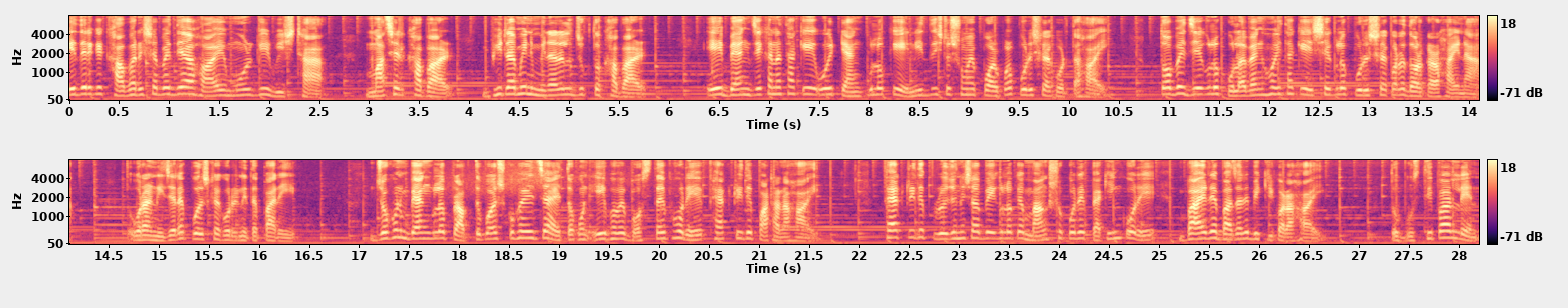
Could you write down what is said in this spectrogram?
এদেরকে খাবার হিসাবে দেয়া হয় মুরগির বিষ্ঠা, মাছের খাবার, ভিটামিন মিনারেলযুক্ত খাবার। এই ব্যাঙ যেখানে থাকে, ওই ট্যাঙ্কগুলোকে নির্দিষ্ট সময় পর পর পরিষ্কার করতে হয়। তবে যেগুলো কোলা ব্যাঙ হয়ে থাকে, সেগুলো পরিষ্কার করা দরকার হয় না। তো ওরা নিজেরা পরিষ্কার করে নিতে পারে। যখন ব্যাঙগুলো প্রাপ্তবয়স্ক হয়ে যায়, তখন এইভাবে বস্তায় ভরে ফ্যাক্টরিতে পাঠানো হয়। ফ্যাক্টরিতে প্রয়োজন হিসাবে এগুলোকে মাংস করে, প্যাকিং করে বাইরে বাজারে বিক্রি করা হয়। তো বুঝতে পারলেন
